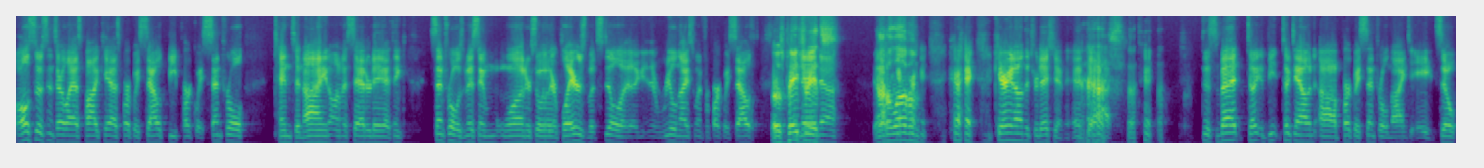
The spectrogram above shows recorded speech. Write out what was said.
Also, since our last podcast, Parkway South beat Parkway Central 10 to 9 on a Saturday. I think Central was missing one or so of their players, but still a, a real nice win for Parkway South. Those Patriots. Then, uh, Gotta love them. right. Carrying on the tradition. And uh, DeSmet took, took down uh, Parkway Central 9 to 8. So,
